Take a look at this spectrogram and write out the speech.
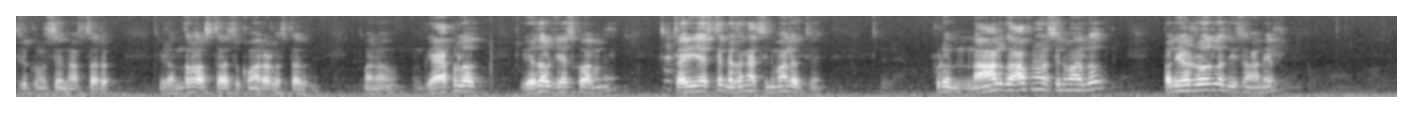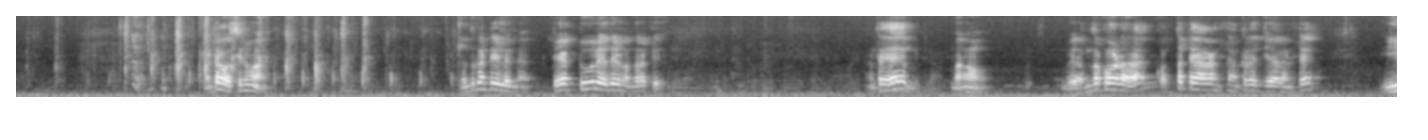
త్రికుమసేని వస్తారు వీళ్ళందరూ వస్తారు సుకుమారాలు వస్తారు. మనం గ్యాప్లో ఏదో ఒకటి చేసుకోవాలని ట్రై చేస్తే నిజంగా సినిమాలు వచ్చినాయి. ఇప్పుడు నాలుగు హాఫ్ అన్ అవర్ సినిమాలు పదిహేడు రోజుల్లో తీసాం అనిల్. అంటే ఒక సినిమా. ఎందుకంటే వీళ్ళు టేక్ టూ లేదు వీళ్ళందరికీ. అంటే మనం మీరందరూ కూడా కొత్త టాలెంట్ని ఎంకరేజ్ చేయాలంటే ఈ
